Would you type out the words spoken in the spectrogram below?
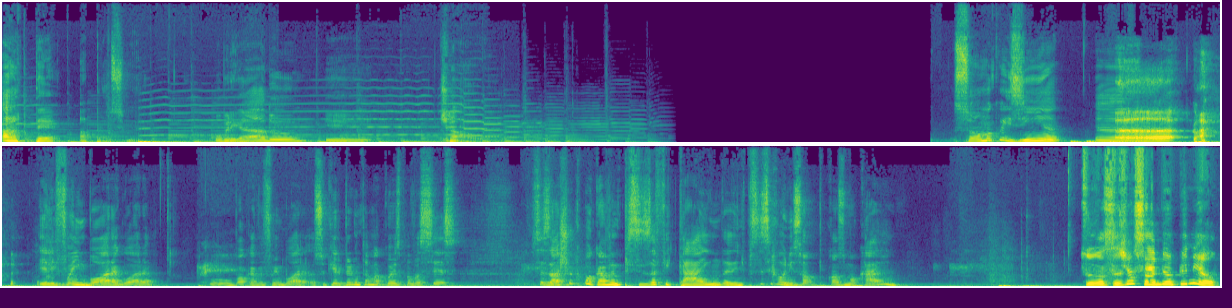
até a próxima. Obrigado e tchau. Só uma coisinha. ah, ele foi embora agora. O Balcavin foi embora. Eu só queria perguntar uma coisa pra vocês. Vocês acham que o Balcavin precisa ficar ainda? A gente precisa se reunir só por causa do? Tu- Vocês já sabem a opinião.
